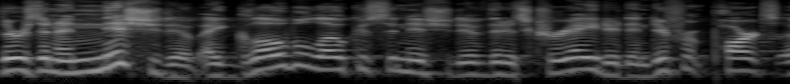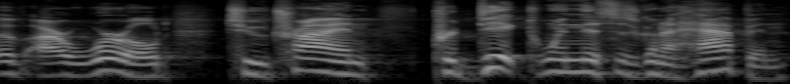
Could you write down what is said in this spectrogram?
there's an initiative, a global locust initiative that is created in different parts of our world to try and predict when this is going to happen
